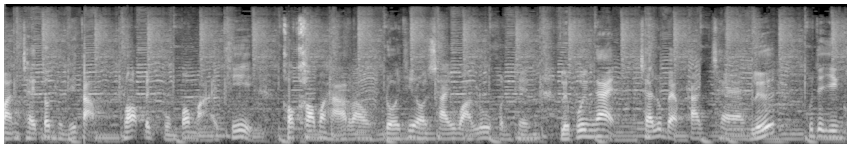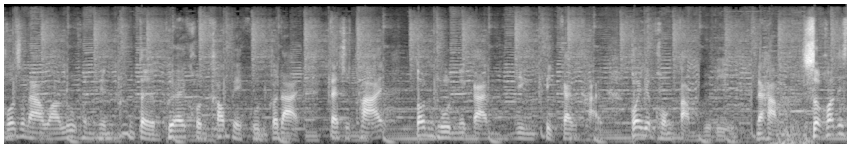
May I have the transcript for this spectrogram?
มันใช้ต้นทุนที่ต่ำเพราะเป็นกลุ่มเป้าหมายที่เขาเข้ามาหาเรา โดยที่เราใช้วาลูคอนเทนต์หรือพูดง่าย ช้รูปแบบการแชร์ หรือคุณจะยิงโฆษณาวาลูคอนเทนต์เพิ่มเติมเพื่อให้คนเข้าเพจคุณก็ได้ แต่สุดท้ายต้นทุนในการยิงปิดการขาย ก็ยังคงต่ำอยู่ดีนะครับส่วนข้อที่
